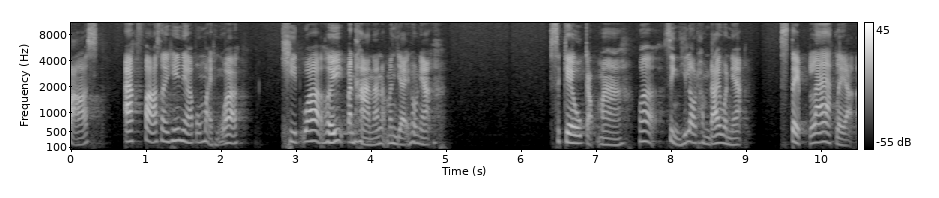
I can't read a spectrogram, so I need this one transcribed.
fast act fast ในที่เนี้ยผมหมายถึงว่า คิดว่าเฮ้ยปัญหานั้นมันใหญ่เท่านี้สเกลกลับมาว่าสิ่งที่เราทำได้วันเนี้ยสเต็ปแรกเลยอะ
